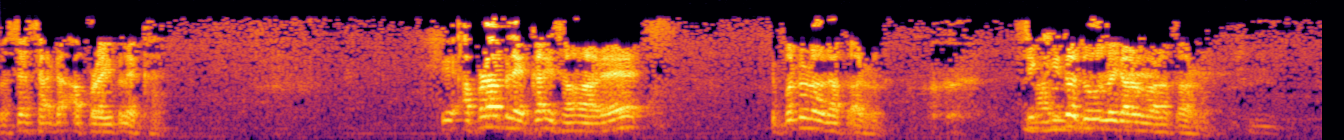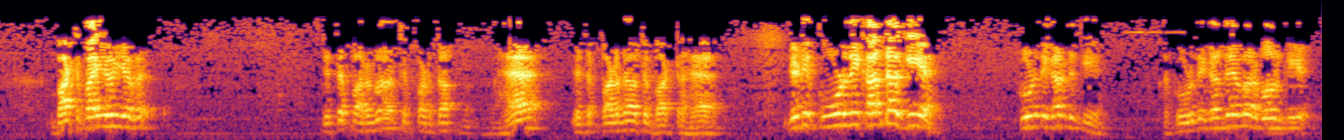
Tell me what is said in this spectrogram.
ਬਸ ਸਾਡਾ ਆਪਣਾ ਹੀ ਭੁਲੇਖਾ ਹੈ। ਇਹ ਆਪਣਾ ਭੁਲੇਖਾ ਹੀ ਸਾਰੇ ਬੰਨਣਾ ਦਾ ਕਾਰਨ। ਸਿੱਖੀ ਤੋਂ ਦੂਰ ਲੈ ਜਾਣ ਵਾਲਾ ਕਾਰਨ ਵੱਟ ਪਾਈ ਹੋਈ ਹੈ ਫਿਰ। ਜਿੱਥੇ ਪਰਮਾ ਉੱਥੇ ਪੜਦਾ ਹੈ, ਜਿੱਥੇ ਪੜਦਾ ਉੱਥੇ ਵੱਟ ਹੈ। ਜਿਹੜੀ ਕੂੜ ਦੀ ਕੰਧ ਆ, ਕੀ ਹੈ? ਕੂੜ ਦੀ ਕੰਧ ਕੀ ਹੈ? ਕੂੜ ਦੀ ਕੰਧ ਹੈ, ਪਰ ਹੋਰ ਕੀ ਹੈ?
